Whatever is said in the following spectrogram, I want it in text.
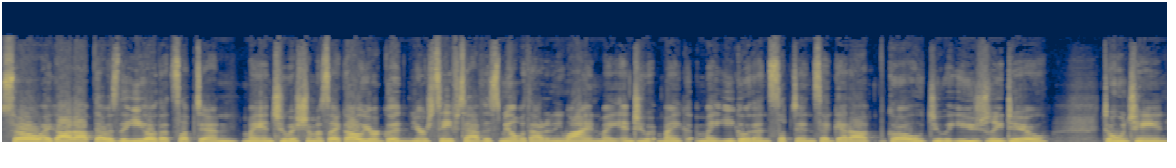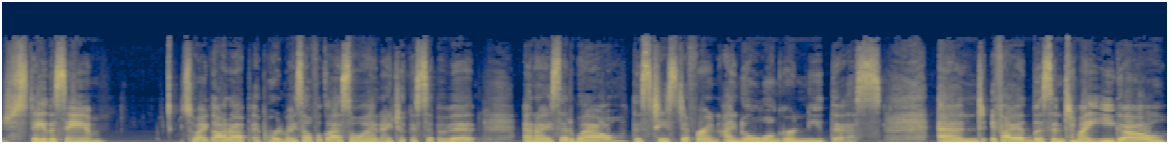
So I got up. That was the ego that slept in. My intuition was like, "Oh, you're good. You're safe to have this meal without any wine." My intu my my ego then slipped in, said, "Get up, go, do what you usually do. Don't change. Stay the same." So I got up, I poured myself a glass of wine, I took a sip of it, and I said, Wow, this tastes different. I no longer need this. And if I had listened to my ego,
